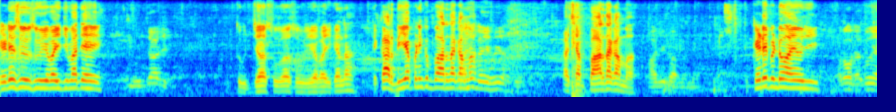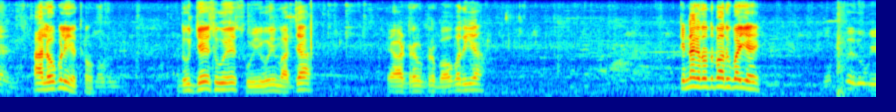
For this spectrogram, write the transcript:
ਕਿਹੜੇ ਸੂਏ ਸੂਏ ਬਾਈ ਜੀ ਮੱਝ ਇਹ? ਦੂਜਾ ਜੀ। ਦੂਜਾ ਸੂਆ ਸੂਈ ਆ ਬਾਈ ਕਹਿੰਦਾ। ਤੇ ਘਰ ਦੀ ਆ ਆਪਣੀ ਕੋ ਬਾਹਰ ਦਾ ਕੰਮ ਆ? ਲਈ ਹੋਈ ਆ ਜੀ ਅੱਛਾ ਬਾਹਰ ਦਾ ਕੰਮ ਆ? ਹਾਂਜੀ ਕਰ ਲੈਂਦੇ ਤੇ ਕਿਹੜੇ ਪਿੰਡੋਂ ਆਏ ਹੋ ਜੀ? ਲੈ ਤੂੰ ਐ ਆ ਲੋਕਲ ਹੀ ਇੱਥੋਂ। ਲੋਕ ਦੂਜੇ ਸੂਏ ਸੂਈ ਹੋਈ ਮੱਝ। ਆ ਤੇ ਆਰਡਰ ਆਰਡਰ ਬਹੁਤ ਵਧੀਆ। ਕਿੰਨਾ ਕੁ ਦੁੱਧ ਪਾ ਦੂ ਬਾਈ ਇਹ? ਦੁੱਧ ਦੇ ਦੂਗੀ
